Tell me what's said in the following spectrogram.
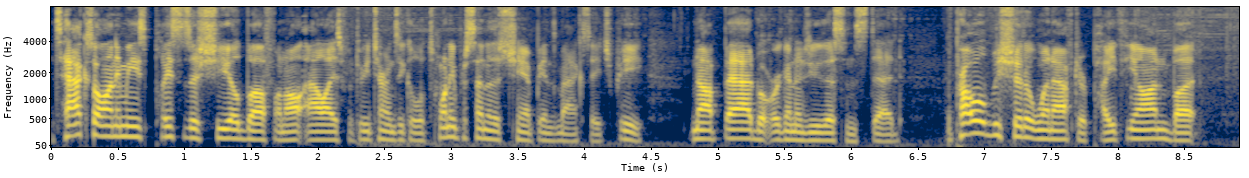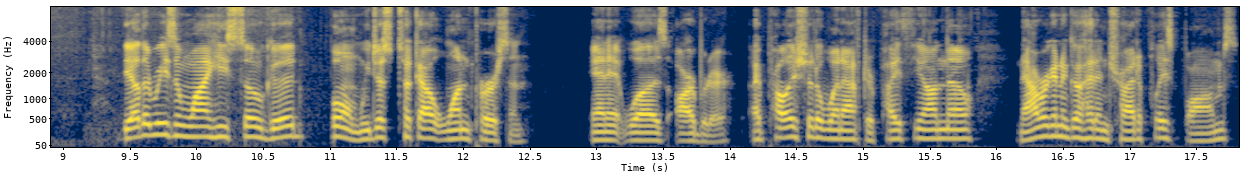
attacks all enemies, places a shield buff on all allies for three turns equal to 20% of the champion's max HP. Not bad, but we're going to do this instead. I probably should have went after Pythion, but the other reason why he's so good, boom, we just took out one person, and it was Arbiter. I probably should have went after Pythion, though. Now we're going to go ahead and try to place bombs.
